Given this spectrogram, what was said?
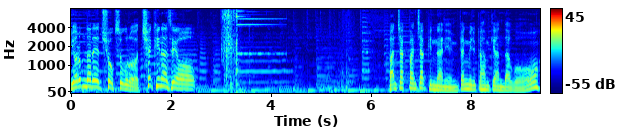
여름날의 추억 속으로 체크인하세요. 반짝반짝 빛나님, 백뮤직과 함께 한다고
